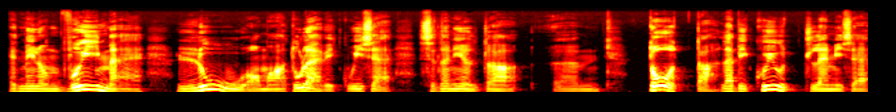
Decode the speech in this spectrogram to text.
et meil on võime luua oma tulevikku ise, seda nii-öelda ähm, toota läbi kujutlemise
